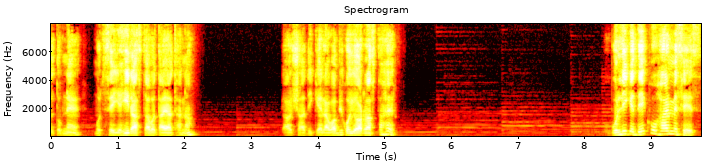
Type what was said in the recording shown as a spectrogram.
कल तुमने मुझसे यही रास्ता बताया था ना? क्या शादी के अलावा भी कोई और रास्ता है? बोली कि देखो हर मिसेस,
